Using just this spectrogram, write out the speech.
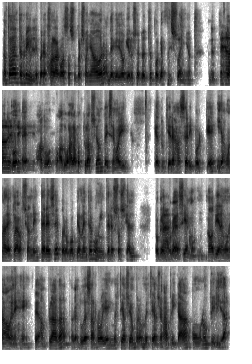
No está tan terrible, pero es con la cosa súper soñadora de que yo quiero ser doctor porque es mi sueño. Eh, cuando, tú, cuando, tú, vas a la postulación te dicen, oye, ¿qué tú quieres hacer y por qué? Y haz una declaración de intereses, pero obviamente con interés social. Porque lo que decíamos, no tienen una ONG, te dan plata para que tú desarrolles investigación, pero investigación aplicada con una utilidad.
